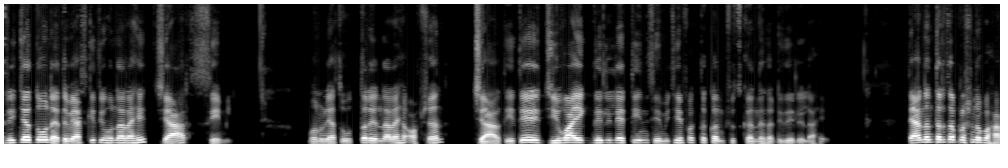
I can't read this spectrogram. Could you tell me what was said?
त्रिज्या दोन आहे तर व्यास किती होणार आहे? चार सेमी. म्हणून याचं उत्तर येणार आहे ऑप्शन चार. इथे जीवा एक दिलेली आहे तीन सेमीची हे फक्त कन्फ्युज करण्यासाठी दिलेलं आहे. त्यानंतरचा प्रश्न पहा.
